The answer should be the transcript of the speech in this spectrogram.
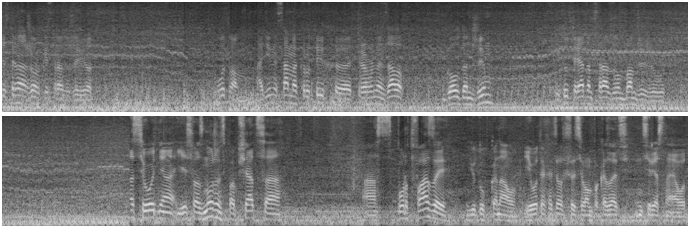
С тренажеркой сразу живет. Вот вам один из самых крутых э, тренажерных залов Golden Gym. И тут рядом сразу вон бомжи живут. У нас сегодня есть возможность пообщаться а, с спортфазой YouTube канал. И вот я хотел, кстати, вам показать интересное. Вот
